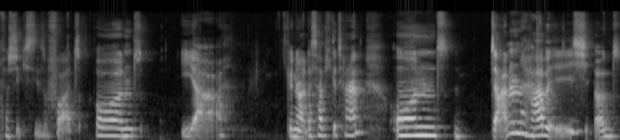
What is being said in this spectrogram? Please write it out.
verschicke ich sie sofort und ja, genau, das habe ich getan und dann habe ich, und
